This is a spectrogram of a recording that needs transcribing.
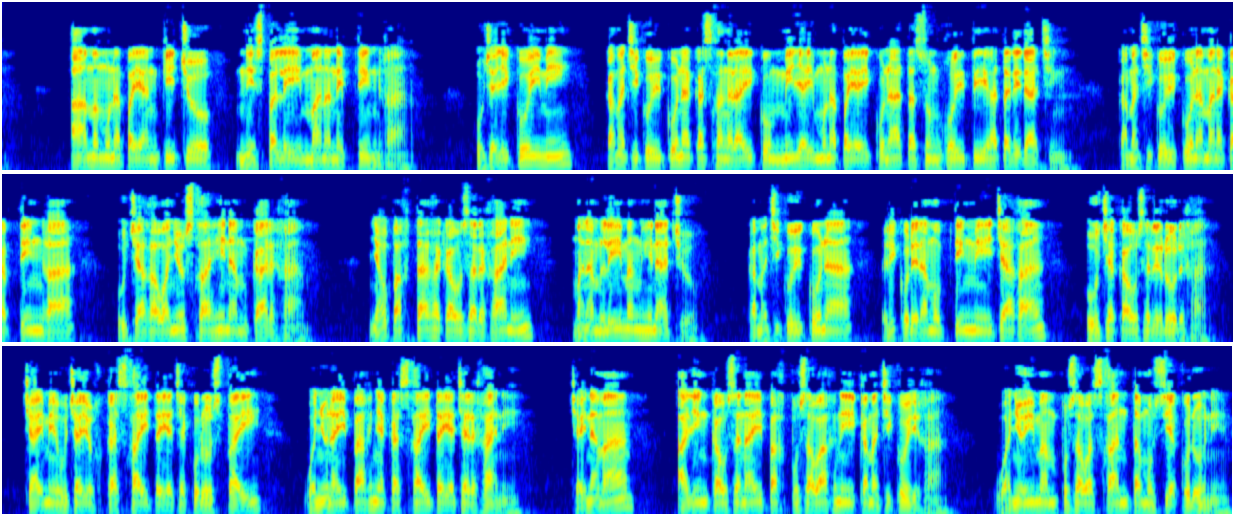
Ama munapayankichu nispa ley mana niptinqa. Huchallikuymi, kamachikuykuna kasqanrayku millay munapayaykunata sunquypi hatarirachin. Kamachikuykuna mana kaptinqa, huchaqa wañusqa hinam karqa. Ñawpaqtaqa kawsarqani, manam leyman hinachu. Kamachikuykuna rikureramuptinmi ichaqa, hucha kawsarirurqa. Chaymi huchayuq kasqayta yachakuruspay, wañunaypaqña kasqayta yacharqani. Chaynama, allin kawsanaypaq pusawaqni kamachikuyqa. Wañuyman pusawasqanta musyakuruni.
